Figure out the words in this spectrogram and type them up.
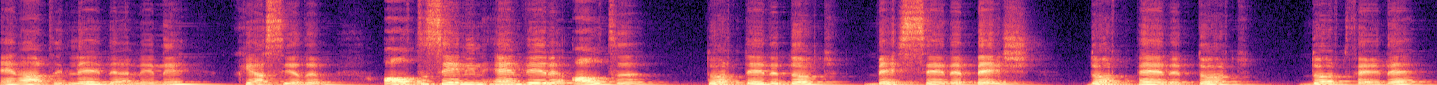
N artı L değerlerini kıyaslayalım. 6S'nin N değeri 6, 4D'de 4, 5S'de 5, 4P'de 4, 4F'de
